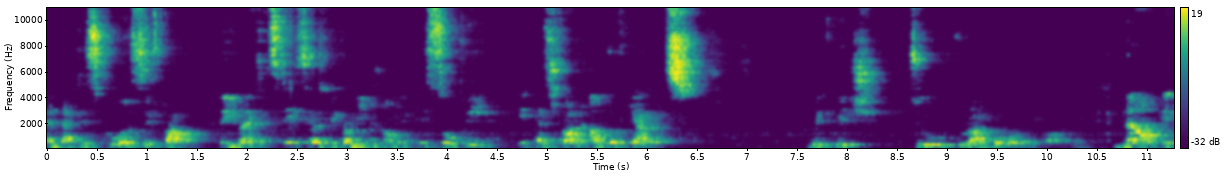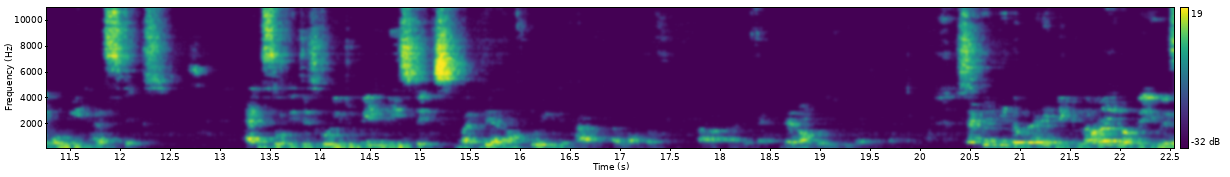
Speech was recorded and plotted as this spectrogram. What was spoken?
and that is coercive power. The United States has become economically so weak, it has run out of carrots with which to run the world economy. Now it only has sticks. And so it is going to wield these sticks, but they are not going to have a lot of uh, effect. They are not going to be very effective. Secondly, the very decline of the US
